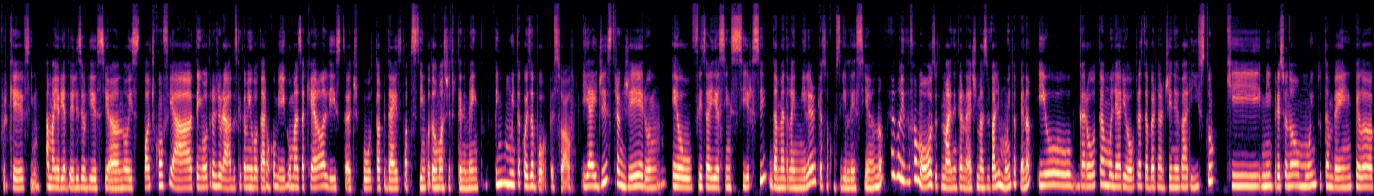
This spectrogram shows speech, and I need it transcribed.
porque, assim, a maioria deles eu li esse ano e pode confiar. Tem outros jurados que também votaram comigo, mas aquela lista, tipo, top 10, top 5 do Romance de Entretenimento, tem muita coisa boa, pessoal. E aí, de estrangeiro, eu frisaria, assim, Circe, da Madeleine Miller, que eu só consegui ler esse ano. É um livro famoso e tudo mais na internet, mas vale muito a pena. E o Garota, Mulher e outras da Bernardina Evaristo, que me impressionou muito também pela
